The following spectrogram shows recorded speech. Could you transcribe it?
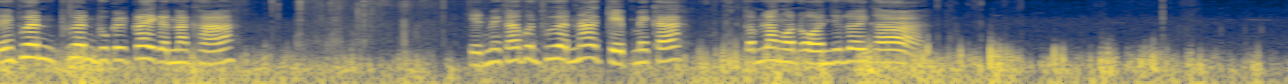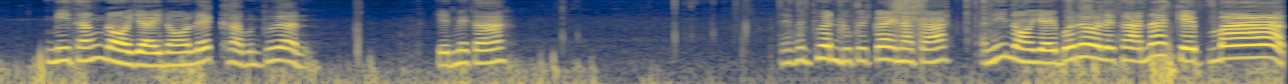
จะให้เพื่อนเพื่อนดูใกล้ ๆ กันนะคะ เห็นไหมคะเพื่อนๆน่าเก็บไหมคะกำลังอ่อนๆอยู่เลยค่ะ มีทั้งหน่อใหญ่หน่อเล็กค่ะเพื่อนๆเห็นไหมคะให้เพื่อนๆดูใกล้ๆนะคะ อันนี้หน่อใหญ่เบ้อเร่อเลยค่ะน่าเก็บมาก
